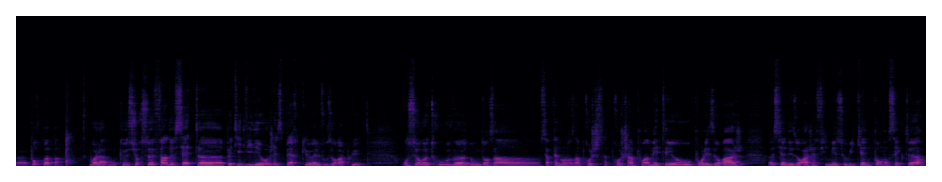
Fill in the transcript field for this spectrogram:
Euh, pourquoi pas? Voilà, donc euh, sur ce, fin de cette euh, petite vidéo, j'espère qu'elle vous aura plu. On se retrouve donc dans un, certainement dans un prochain point météo pour les orages, s'il y a des orages à filmer ce week-end pour mon secteur.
